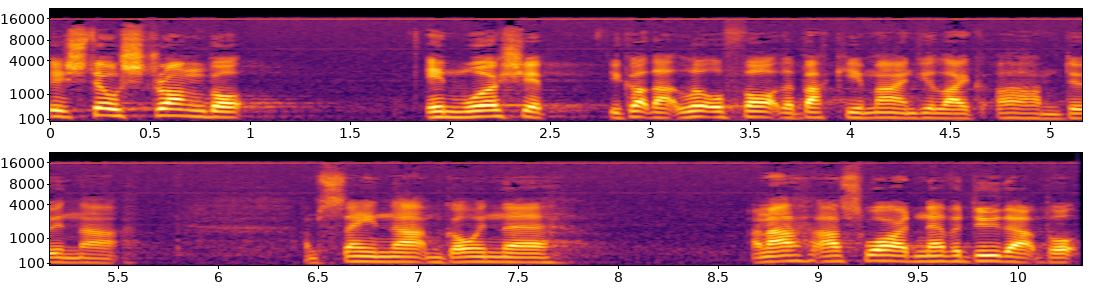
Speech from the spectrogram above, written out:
it's still strong, but in worship, you've got that little thought at the back of your mind. You're like, oh, I'm doing that. I'm saying that, I'm going there. And I, I swore I'd never do that, but,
